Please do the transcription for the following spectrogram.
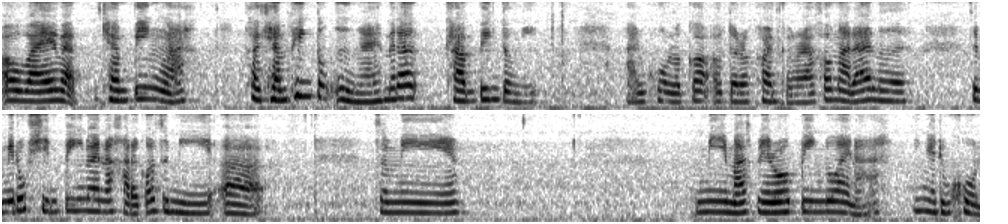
เอาไว้แบบแคมปิ้งนะเผื่แคมปิ้งตรงอื่นไง ไม่ได้แคมปิ้งตรงนี้ อะทุกคนแล้วก็เอาตัวละครของเราเข้ามาได้เลย จะมีลูกชิ้นปิ้งด้วยนะคะ แล้วก็จะมีอ่าจะมีมีมัสเมโรปิ้งด้วยนะนี่ไงทุกคน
